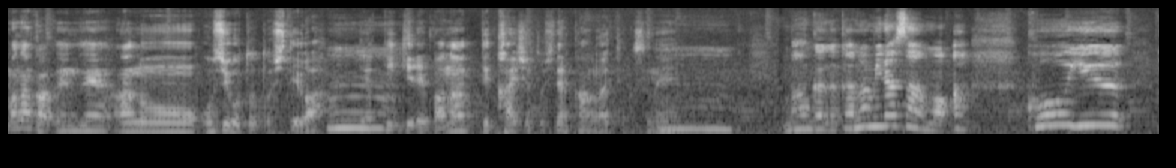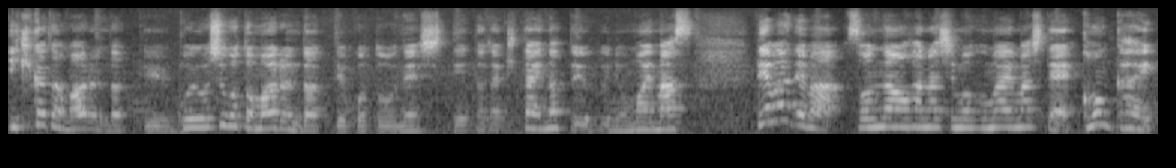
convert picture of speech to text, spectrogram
まあなんか全然あのお仕事としてはうん。やっていければなって会社としては考えてますね、うん。漫画家の皆さんもあこういう生き方もあるんだっていうこういうお仕事もあるんだっていうことをね知っていただきたいなというふうに思います。ではではそんなお話も踏まえまして今回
